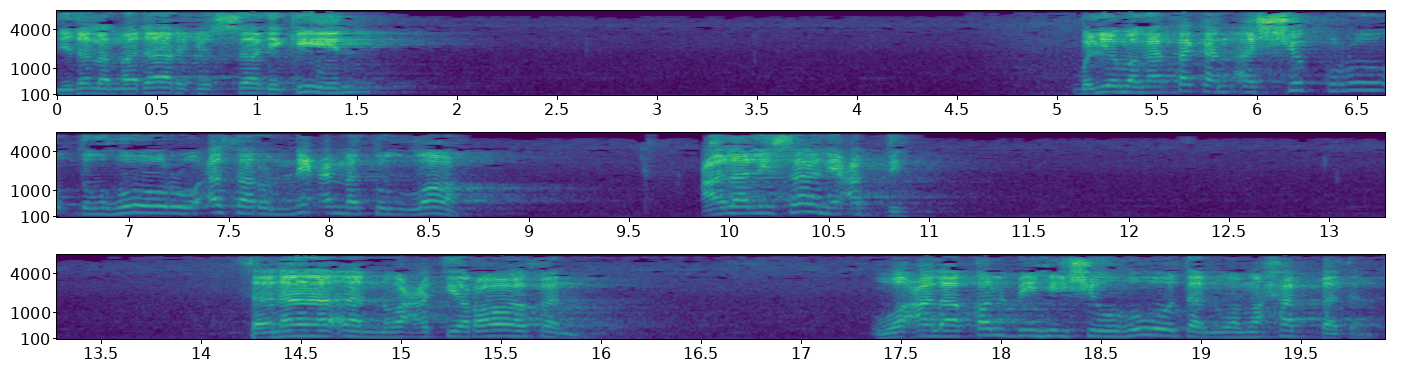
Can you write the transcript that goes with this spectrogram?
di dalam Madarijus Salikin beliau mengatakan asyukru tuhuru atharun ni'matullah ala lisani 'abdi thana'an wa i'tirafan wa ala qalbihi syuhudan wa mahabbatan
